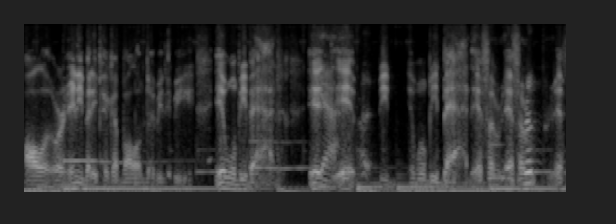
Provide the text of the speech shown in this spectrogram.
all or anybody pick up all of WWE. It will be bad. It Yeah. it will be it will be bad if a if a if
